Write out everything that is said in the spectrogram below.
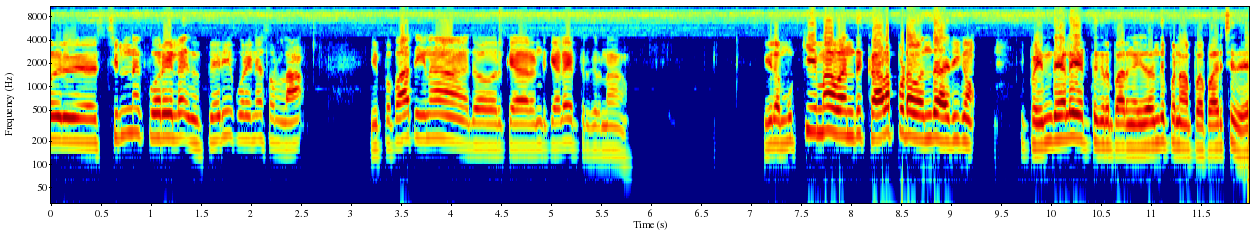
ஒரு சின்ன குறையில் இது பெரிய குறைனே சொல்லலாம். இப்போ பார்த்தீங்கன்னா இதோ ஒரு கே ரெண்டு கிளை எடுத்துருக்குறேண்ணா. இதில் முக்கியமாக வந்து கலப்படம் வந்து அதிகம். இப்போ இந்த இலையை எடுத்துக்கிறேன் பாருங்கள் இது வந்து இப்போ நான் இப்போ பறிச்சது.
